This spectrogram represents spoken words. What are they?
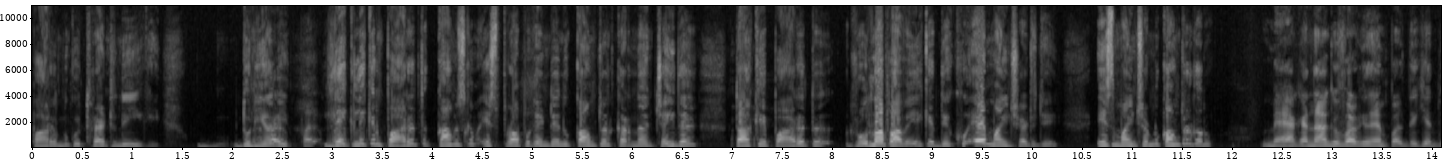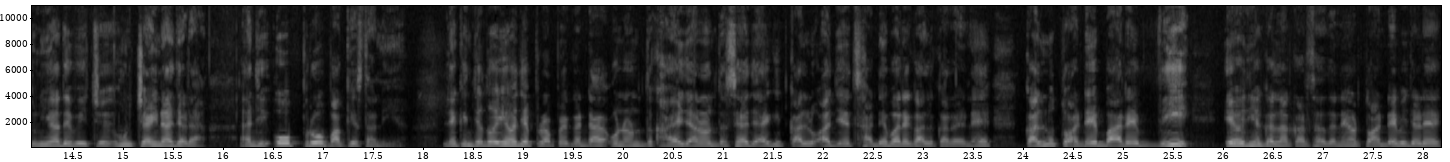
ਭਾਰਤ ਨੂੰ ਕੋਈ ਥ੍ਰੈਟ ਨਹੀਂ ਹੈਗੀ। ਦੁਨੀਆ ਦੀ। ਲੇਕਿਨ ਭਾਰਤ ਕਮ ਸੇ ਕਮ ਇਸ ਪ੍ਰੋਪਗੈਂਡੇ ਨੂੰ ਕਾਊਂਟਰ ਕਰਨਾ ਚਾਹੀਦਾ ਹੈ ਤਾਂ ਕਿ ਭਾਰਤ ਰੋਲਾ ਪਾਵੇ ਕਿ ਦੇਖੋ ਇਹ ਮਾਈਂਡਸੈਟ ਜੇ ਇਸ ਮਾਈਂਡਸੈਟ ਨੂੰ ਕਾਊਂਟਰ ਕਰੋ। ਮੈਂ ਕਹਿੰਦਾ ਕਿ ਫॉर ਐਗਜ਼ਾਮਪਲ ਦੇਖੀਏ ਦੁਨੀਆ ਦੇ ਵਿੱਚ ਹੁਣ ਚਾਈਨਾ ਜਿਹੜਾ ਹਾਂਜੀ ਉਹ ਪ੍ਰੋ ਪਾਕਿਸਤਾਨੀ ਹੈ। ਲੇਕਿਨ ਜਦੋਂ ਇਹੋ ਜਿਹੇ ਪ੍ਰੋਪੇਗੈਂਡਾ ਉਹਨਾਂ ਨੂੰ ਦਿਖਾਏ ਜਾਣ ਉਹਨਾਂ ਨੂੰ ਦੱਸਿਆ ਜਾਏ ਕਿ ਕੱਲ ਨੂੰ ਅੱਜ ਇਹ ਸਾਡੇ ਬਾਰੇ ਗੱਲ ਕਰ ਰਹੇ ਨੇ ਕੱਲ ਨੂੰ ਤੁਹਾਡੇ ਬਾਰੇ ਵੀ ਇਹੋ ਜਿਹੀਆਂ ਗੱਲਾਂ ਕਰ ਸਕਦੇ ਨੇ ਔਰ ਤੁਹਾਡੇ ਵੀ ਜਿਹੜੇ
